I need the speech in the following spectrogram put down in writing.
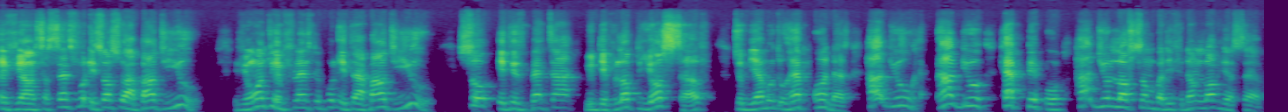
If you're unsuccessful, it's also about you. If you want to influence people, it's about you. So it is better you develop yourself to be able to help others. How do you how do you help people? How do you love somebody if you don't love yourself?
